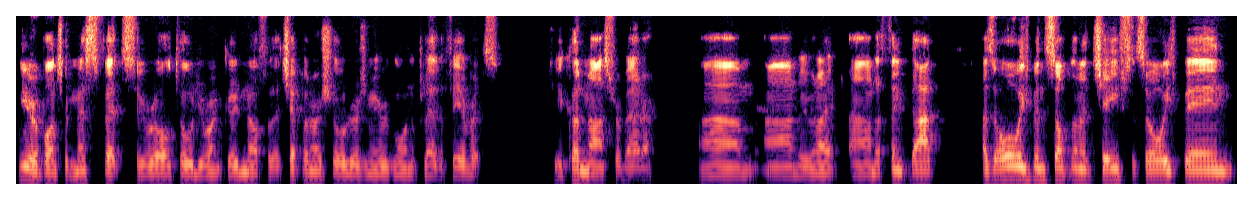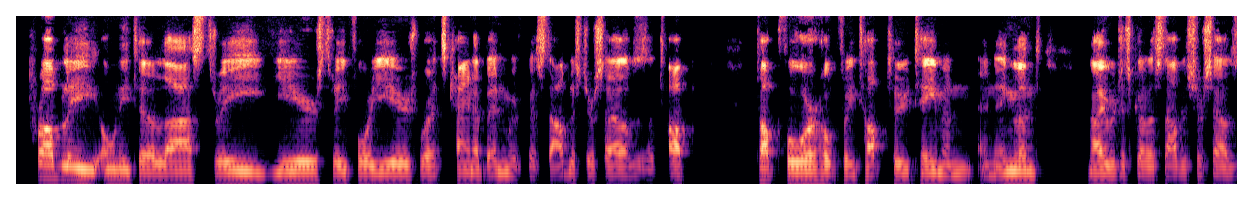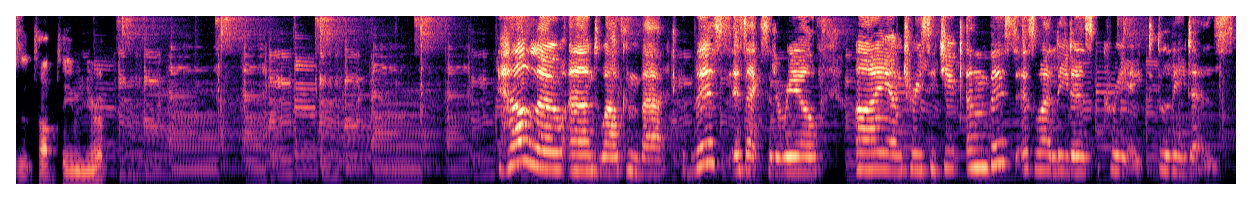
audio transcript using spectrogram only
we were a bunch of misfits who were all told you weren't good enough with a chip on our shoulders, and we were going to play the favourites. So you couldn't ask for better. Um, and we went out, and I think that has always been something at Chiefs. It's always been probably only to the last three years, three four years, where it's kind of been we've established ourselves as a top top four, hopefully top two team in, in England. Now we're just going to establish ourselves as a top team in Europe. Hello and welcome back. This is Exeter Real. I am Tracy Duke, and this is where leaders create leaders.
